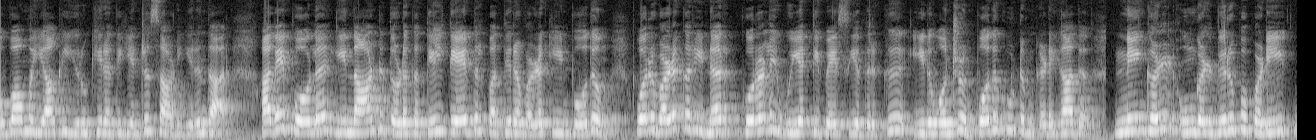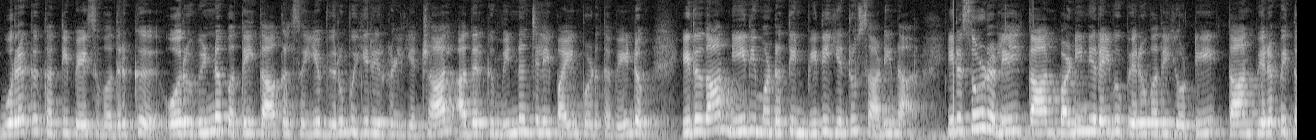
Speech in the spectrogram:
ஒவ்வாமையாக இருக்கிறது என்று சாடியிருந்தார். அதேபோல இந்த ஆண்டு தொடக்கத்தில் தேர்தல் பத்திர வழக்கின் போதும் ஒரு வழக்கறிஞர் குரலை உயர்த்தி பேசியதற்கு இது ஒன்றும் பொதுக்கூட்டம் கிடையாது நீங்கள் உங்கள் விருப்பப்படி உறக்க கத்தி பேசுவதற்கு ஒரு விண்ணப்பத்தை தாக்கல் செய்ய விரும்புகிறீர்கள் என்றால் அதற்கு மின்னஞ்சலை பயன்படுத்த வேண்டும். இதுதான் நீதிமன்றத்தின் விதி என்று சாடினார். இந்த சூழலில் தான் பணி நிறைவு பெறுவதையொட்டி தான் பிறப்பித்த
